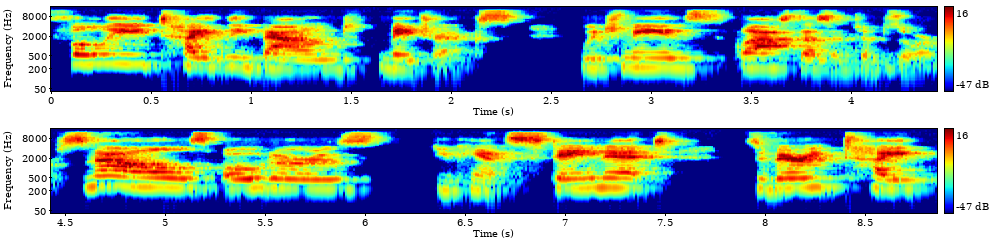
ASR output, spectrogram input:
fully tightly bound matrix, which means glass doesn't absorb smells, odors, you can't stain it. It's a very tight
